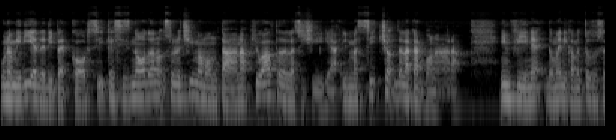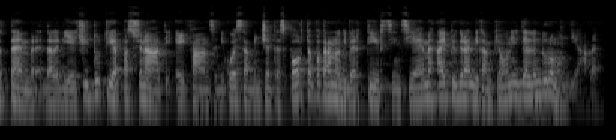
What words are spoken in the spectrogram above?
una miriade di percorsi che si snodano sulla cima montana più alta della Sicilia, il massiccio della Carbonara. Infine, domenica 28 settembre dalle 10, tutti gli appassionati e i fans di questo vincente sport potranno divertirsi insieme ai più grandi campioni dell'enduro mondiale.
